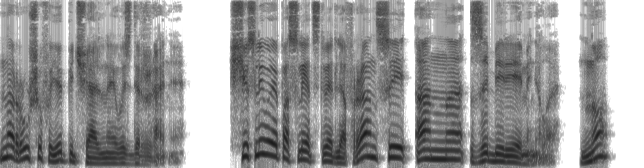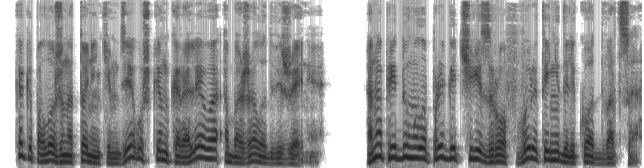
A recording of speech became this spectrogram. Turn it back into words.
нарушив ее печальное воздержание. Счастливое последствие для Франции Анна забеременела. Но, как и положено тоненьким девушкам, королева обожала движение. Она придумала прыгать через ров, вырытый недалеко от дворца.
